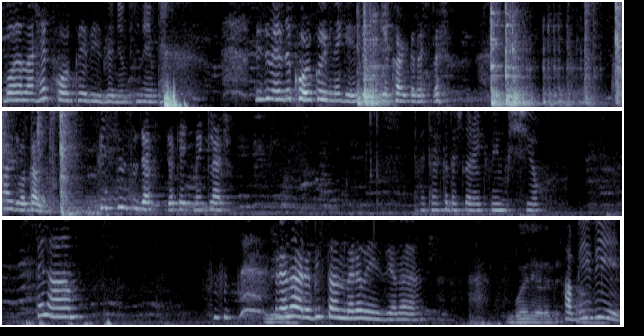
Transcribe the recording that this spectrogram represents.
Bu aralar hep korku evi izleniyor bizim evde. bizim evde korku evine gelecek arkadaşlar. Haydi bakalım. Pişsin sıcak sıcak ekmekler. Evet arkadaşlar ekmeğim pişiyor. Selam. Rana Arabistanlara benziyor ha. Böyle yarabilir. Habibi,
